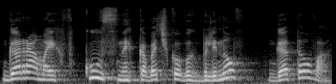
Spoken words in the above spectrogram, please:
Гора моих вкусных кабачковых блинов готова.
